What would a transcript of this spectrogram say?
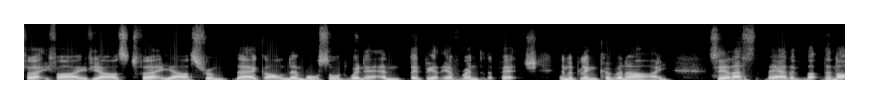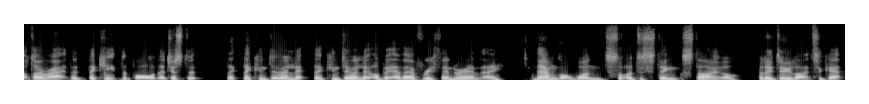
35 yards, 30 yards from their goal, and then Walsall would win it, and they'd be at the other end of the pitch in the blink of an eye. So yeah, that's yeah. They're not, they're not direct. They, they keep the ball. They're just they, they can do a li- they can do a little bit of everything really. They haven't got one sort of distinct style, but they do like to get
